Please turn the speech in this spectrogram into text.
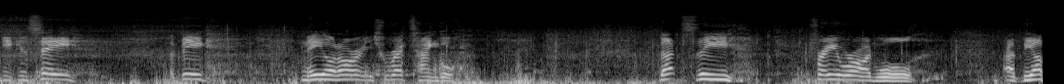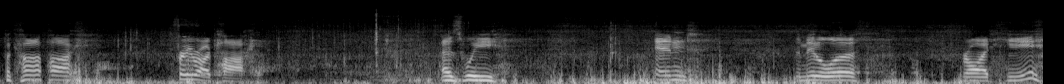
you can see a big neon orange rectangle. That's the free ride wall at the upper car park, free ride park as we end the Middle Earth ride here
